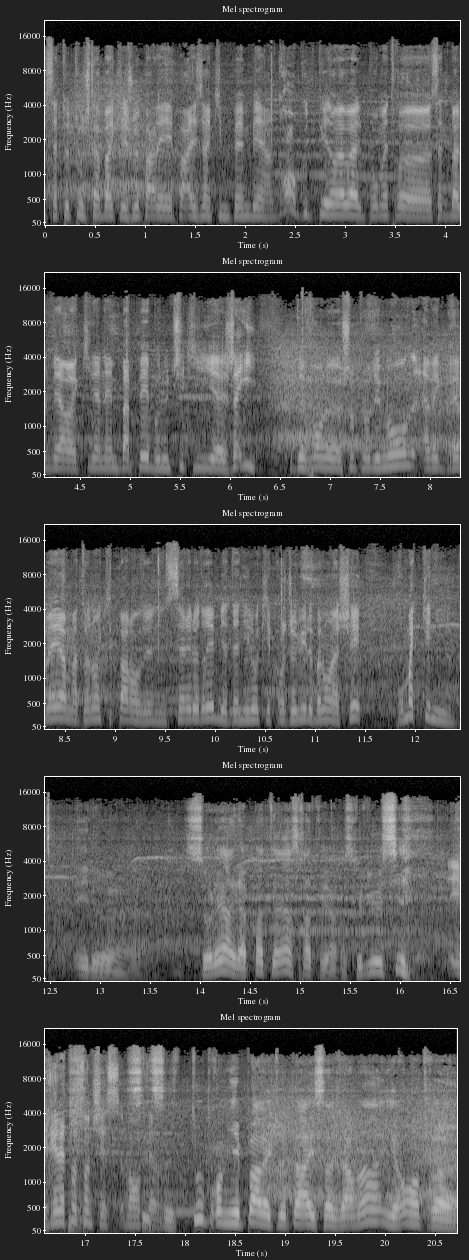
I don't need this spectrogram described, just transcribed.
cette touche là-bas qui est jouée par les Parisiens, Kimpembe, un grand coup de pied dans la balle pour mettre cette balle vers Kylian Mbappé, Bonucci qui jaillit devant le champion du monde, avec Bremer maintenant qui part dans une série de dribbles, il y a Danilo qui est proche de lui, le ballon lâché pour McKenny Et le Solaire, il n'a pas intérêt à se rater hein, parce que lui aussi, et Renato Sanchez va c'est entrer. ce tout premier pas avec le Paris Saint-Germain. Il rentre euh,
